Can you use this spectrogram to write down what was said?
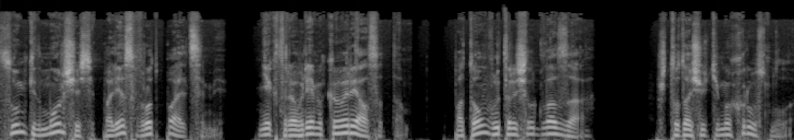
Сумкин, морщась, полез в рот пальцами. Некоторое время ковырялся там. Потом вытаращил глаза. Что-то ощутимо хрустнуло.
